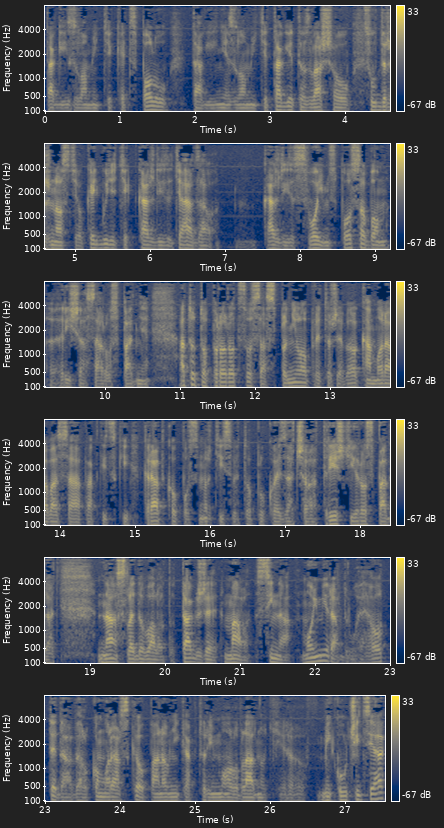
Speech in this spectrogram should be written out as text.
tak ich zlomíte. Keď spolu, tak ich nezlomíte. Tak je to s vašou súdržnosťou. Keď budete každý ťahať za každý svojím spôsobom e, ríša sa rozpadne. A toto proroctvo sa splnilo, pretože Veľká Morava sa fakticky krátko po smrti Svetoplukove začala triešti rozpadať. Následovalo to tak, že mal syna Mojmira II., teda veľkomoravského panovníka, ktorý mohol vládnuť e, v Mikulčiciach,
